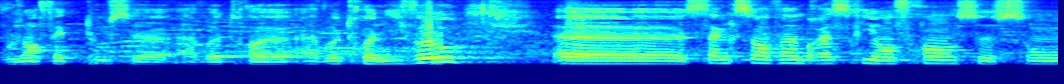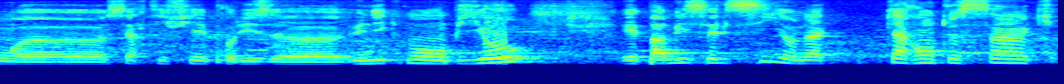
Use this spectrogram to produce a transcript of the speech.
vous en faites tous à, votre, à votre niveau. 520 brasseries en France sont certifiées, produisent uniquement en bio. Et parmi celles-ci, il y en a 45,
